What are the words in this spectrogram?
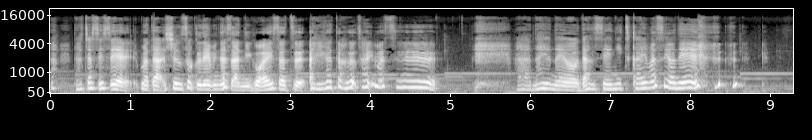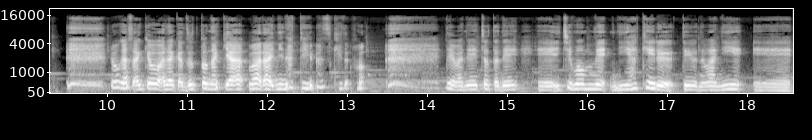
あ、なおちゃん先生、また瞬足で皆さんにご挨拶ありがとうございます。あ、なよなよ男性に使いますよね。ローガさん今日はなんかずっと泣き笑いになっていますけども。ではね、ちょっとね、えー、1問目、にやけるっていうのはに、えー、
